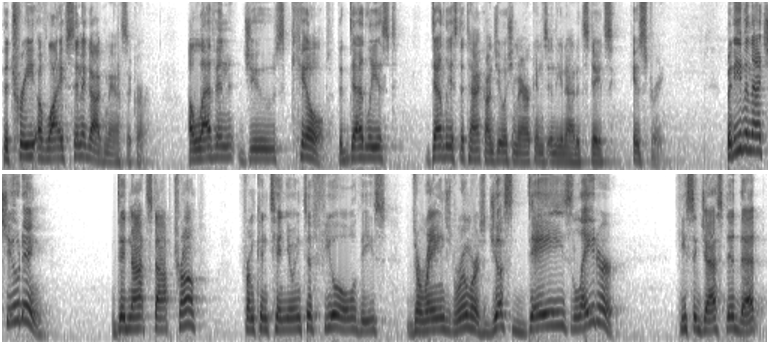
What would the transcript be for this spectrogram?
the Tree of Life Synagogue Massacre. 11 Jews killed, the deadliest, deadliest attack on Jewish Americans in the United States history. But even that shooting did not stop Trump from continuing to fuel these deranged rumors. Just days later, he suggested that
